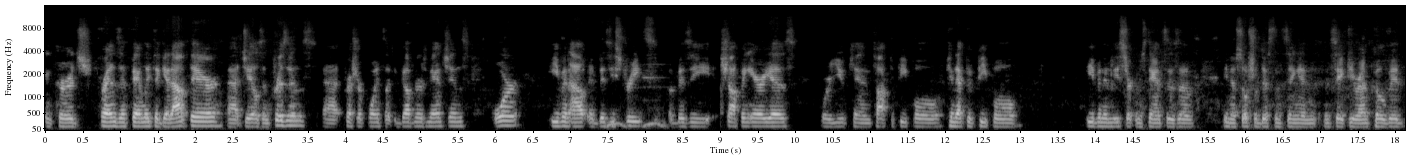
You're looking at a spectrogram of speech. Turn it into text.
encourage friends and family to get out there at jails and prisons, at pressure points like the governor's mansions, or even out at busy streets, busy shopping areas where you can talk to people, connect with people, even in these circumstances of you know social distancing and, and safety around COVID.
